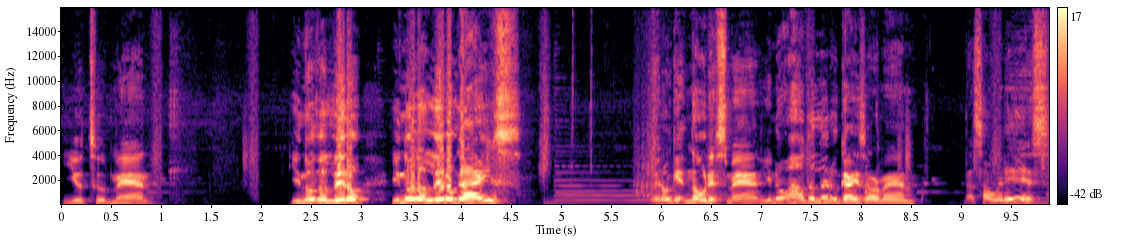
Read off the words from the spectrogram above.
YouTube man. You know the little you know the little guys? We don't get noticed, man. You know how the little guys are, man. That's how it is.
